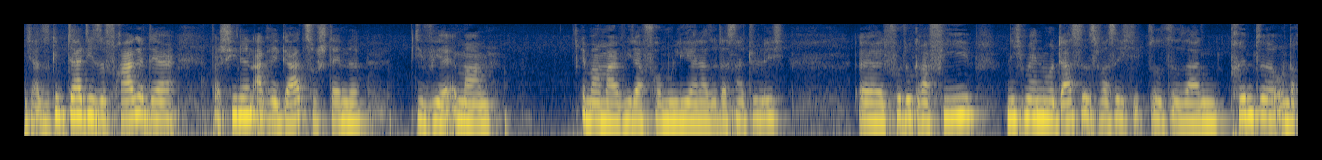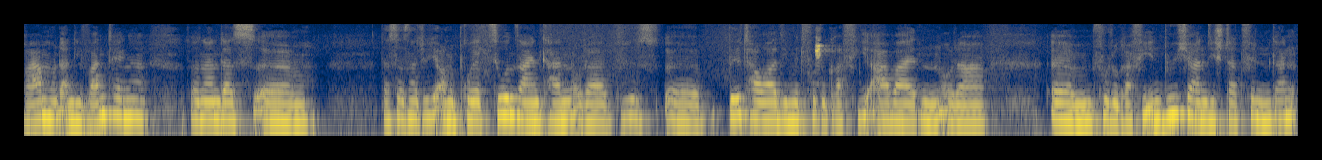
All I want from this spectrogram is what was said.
Also es gibt halt diese Frage der verschiedenen Aggregatzustände, die wir immer, immer mal wieder formulieren. Also dass natürlich äh, Fotografie nicht mehr nur das ist, was ich sozusagen printe und rahme und an die Wand hänge, sondern dass, äh, dass das natürlich auch eine Projektion sein kann oder äh, Bildhauer, die mit Fotografie arbeiten oder ähm, Fotografie in Büchern, die stattfinden kann.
